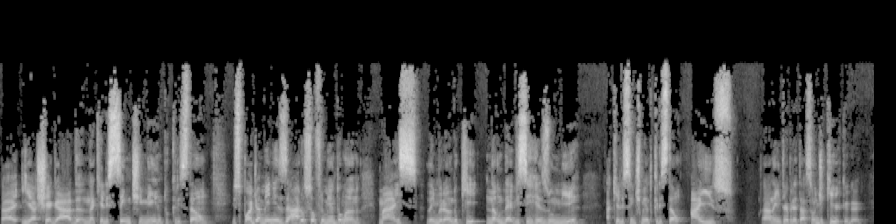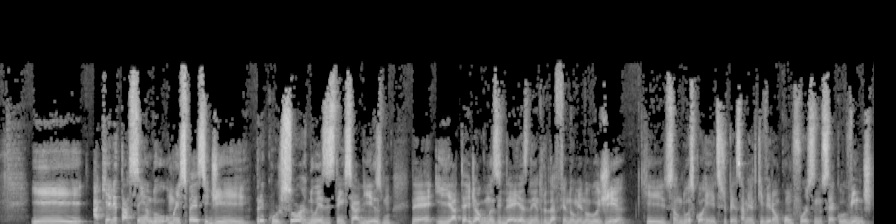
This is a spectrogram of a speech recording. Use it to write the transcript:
tá, e a chegada naquele sentimento cristão, isso pode amenizar o sofrimento humano. Mas lembrando que não deve se resumir aquele sentimento cristão a isso, tá, na interpretação de Kierkegaard. E aqui ele está sendo uma espécie de precursor do existencialismo né, e até de algumas ideias dentro da fenomenologia, que são duas correntes de pensamento que viram com força no século XX,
